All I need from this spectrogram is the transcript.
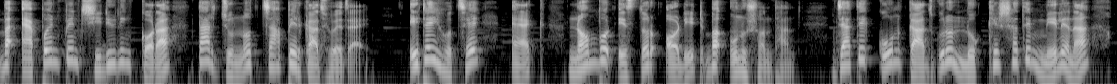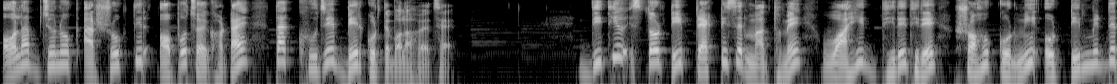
বা অ্যাপয়েন্টমেন্ট শিডিউলিং করা তার জন্য চাপের কাজ হয়ে যায়। এটাই হচ্ছে এক নম্বর স্তর অডিট বা অনুসন্ধান। যাতে কোন কাজগুলো লক্ষ্যের সাথে মেলে না, অলাভজনক আর শক্তির অপচয় ঘটায় তা খুঁজে বের করতে বলা হয়েছে। দ্বিতীয় স্তরটি প্র্যাকটিসের মাধ্যমে ওয়াহিদ ধীরে ধীরে সহকর্মী ও টিমমেটদের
